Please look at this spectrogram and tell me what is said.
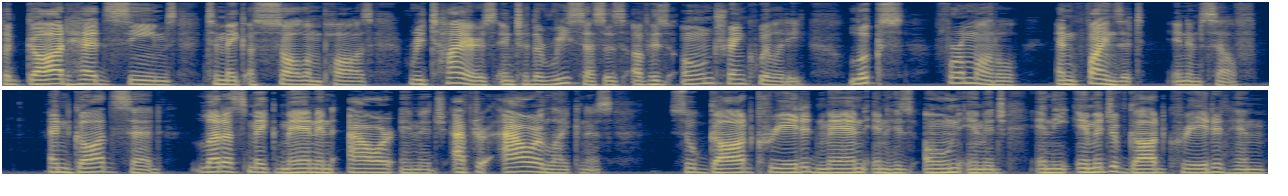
the Godhead seems to make a solemn pause, retires into the recesses of his own tranquillity, looks for a model, and finds it in himself. And God said, Let us make man in our image, after our likeness. So God created man in his own image. In the image of God created him.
